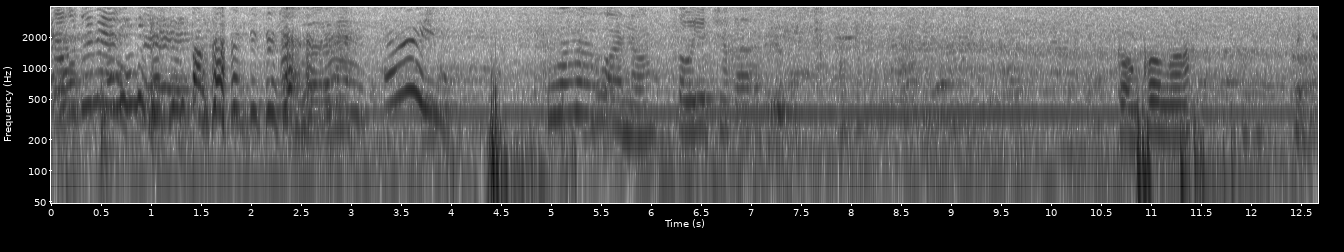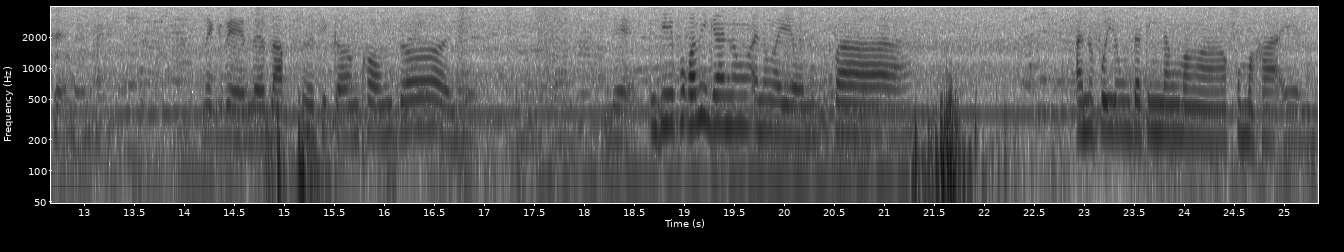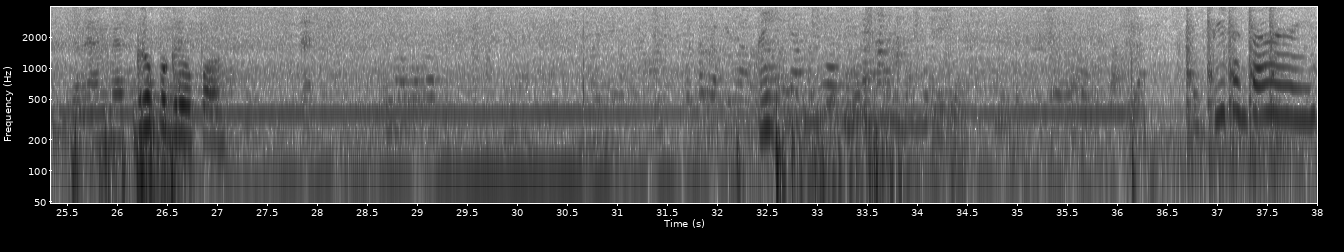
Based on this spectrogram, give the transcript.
Ako dun eh. Naninigas yung panga. Ay. Kuha nga ako ano, toyo tsaka Kongkong oh. Nagre-relax na si Kongkong doon. Hindi, hindi po kami ganong ano ngayon, pa ano po yung dating ng mga kumakain. Grupo-grupo. Ay. Pitan time.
